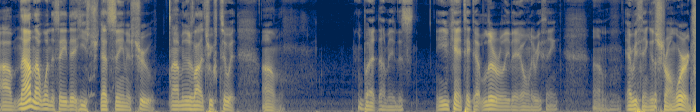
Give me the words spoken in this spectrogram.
Um, now, I'm not one to say that he's that saying is true. I mean, there's a lot of truth to it, um, but I mean, this you can't take that literally. They own everything. Um, everything is a strong word.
